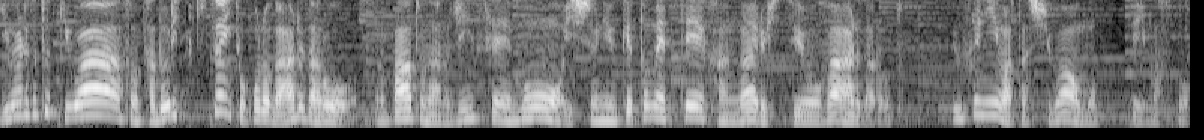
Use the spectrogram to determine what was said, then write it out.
言われたときは、その、たどり着きたいところがあるだろう。そのパートナーの人生も一緒に受け止めて考える必要があるだろうというふうに私は思っていますと。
